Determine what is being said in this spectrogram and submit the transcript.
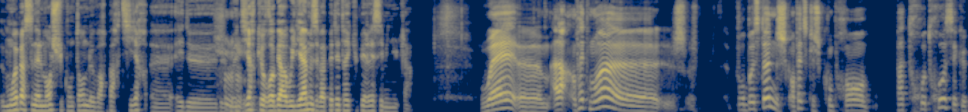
Moi, personnellement, je suis content de le voir partir euh, et de, me dire que Robert Williams va peut-être récupérer ces minutes-là. Ouais, alors en fait, moi, pour Boston, en fait, ce que je comprends pas trop trop, c'est que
